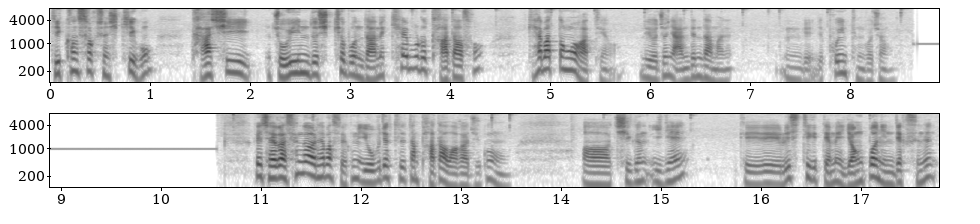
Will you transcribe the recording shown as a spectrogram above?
deconstruction 시키고 다시 join도 시켜본 다음에 cap으로 닫아서 해봤던 것 같아요. 근데 여전히 안 된다는 게 포인트인 거죠. 그래서 제가 생각을 해봤어요. 그럼 이 object 일단 받아와가지고 어, 지금 이게 그 리스트이기 때문에 0번 인덱스는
